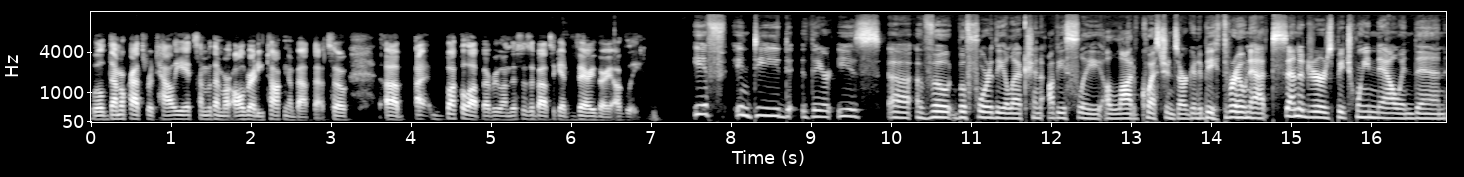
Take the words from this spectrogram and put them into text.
Will Democrats retaliate? Some of them are already talking about that. So, uh, I, buckle up, everyone. This is about to get very, very ugly if indeed there is uh, a vote before the election, obviously a lot of questions are going to be thrown at senators between now and then.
